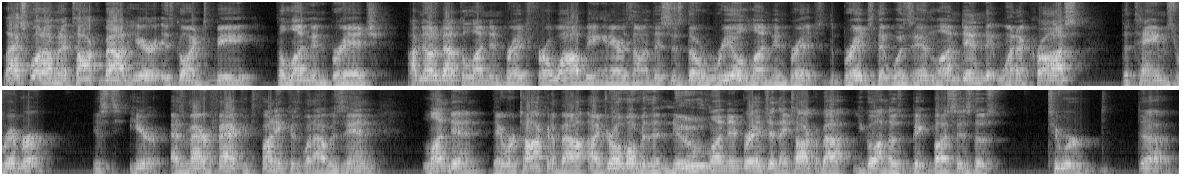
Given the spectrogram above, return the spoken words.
Last one I'm going to talk about here is going to be the London Bridge. I've known about the London Bridge for a while being in Arizona. This is the real London Bridge. The bridge that was in London that went across the Thames River is here. As a matter of fact, it's funny because when I was in London, they were talking about, I drove over the new London Bridge and they talk about, you go on those big buses, those tour uh,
